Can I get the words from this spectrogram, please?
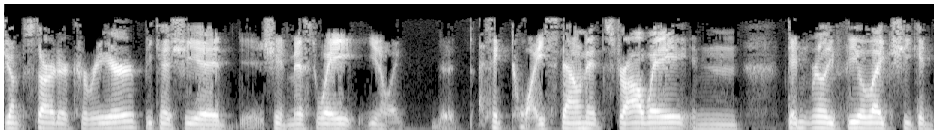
jumpstart her career because she had she had missed weight, you know, like I think twice down at straw weight and didn't really feel like she could,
